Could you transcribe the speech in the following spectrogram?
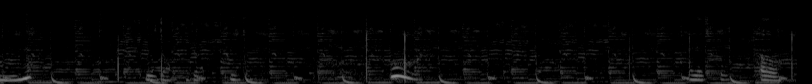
Mm-hmm. Please don't, don't, please don't. Whew. I got to Oh.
